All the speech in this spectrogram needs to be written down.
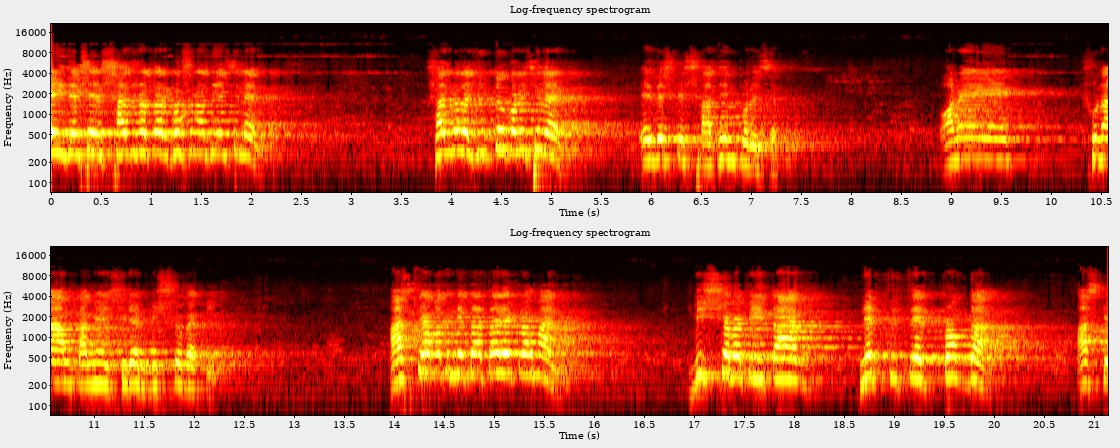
এই দেশের স্বাধীনতার ঘোষণা দিয়েছিলেন, স্বাধীনতা যুদ্ধ করেছিলেন, এই দেশকে স্বাধীন করেছেন। অনেক সুনাম কামিয়েছিলেন বিশ্বব্যাপী। আজকে আমাদের নেতা তারেক রহমান, বিশ্বব্যাপী তার নেতৃত্বের প্রজ্ঞা আজকে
